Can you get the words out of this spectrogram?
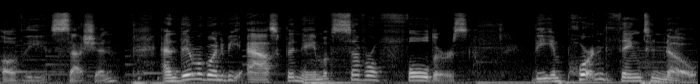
of the session. And then we're going to be asked the name of several folders. The important thing to know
